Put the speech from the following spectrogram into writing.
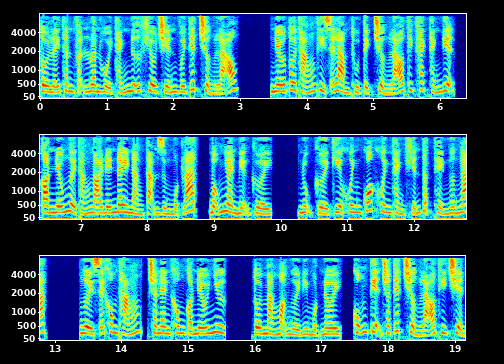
tôi lấy thân phận luân hồi thánh nữ khiêu chiến với tiết trưởng lão. Nếu tôi thắng thì sẽ làm thủ tịch trưởng lão thích khách thánh điện, còn nếu người thắng nói đến đây nàng tạm dừng một lát, bỗng nhoèn miệng cười. Nụ cười kia khuynh quốc khuynh thành khiến tập thể ngơ ngác. Người sẽ không thắng, cho nên không có nếu như. Tôi mang mọi người đi một nơi, cũng tiện cho tiết trưởng lão thi triển.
